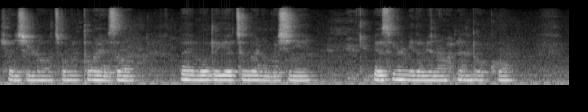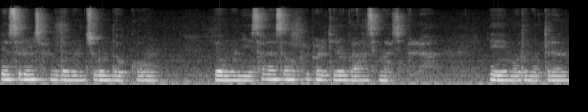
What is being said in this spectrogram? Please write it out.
현실로 종을 통하여서 너희 모두에게 증거하는 것이니 예수를 믿으면 환란도 없고 예수를 잘 믿으면 죽음도 없고 영원히 살아서 펄펄 뛰는가 생각하지 말라. 이 모든 것들은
